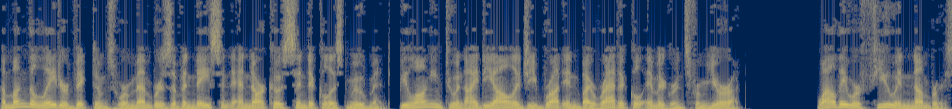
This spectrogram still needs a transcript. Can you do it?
Among the later victims were members of a nascent anarcho-syndicalist movement, belonging to an ideology brought in by radical immigrants from Europe. While they were few in numbers,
